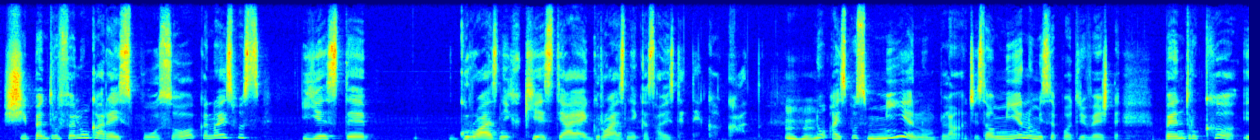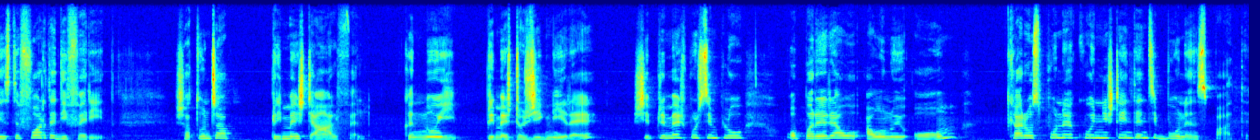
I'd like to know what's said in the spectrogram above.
și pentru felul în care ai spus-o, că n-ai spus este groaznic chestia aia, e groaznică sau este de căcat. Uh-huh. Nu, ai spus mie nu-mi place sau mie nu mi se potrivește, pentru că este foarte diferit. Și atunci primești altfel. Când nu primești o jignire și primești pur și simplu o părere a, a unui om care o spune cu niște intenții bune în spate.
